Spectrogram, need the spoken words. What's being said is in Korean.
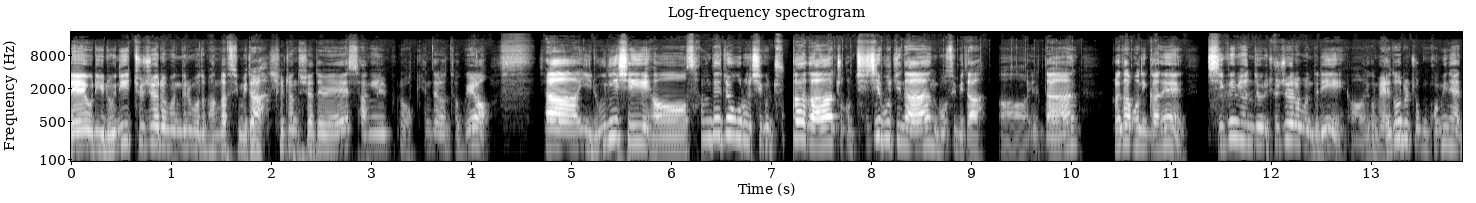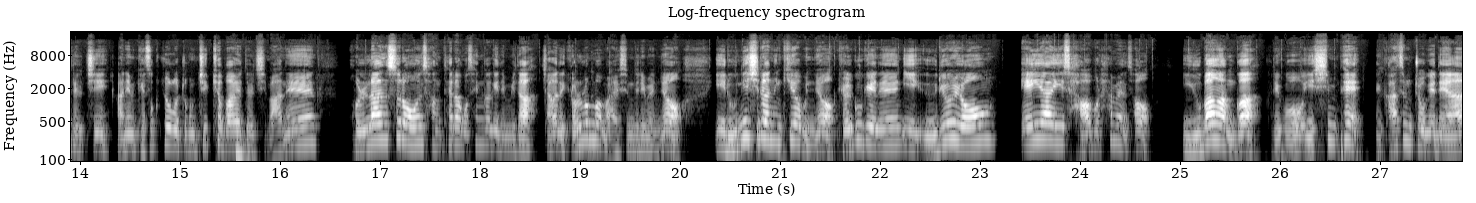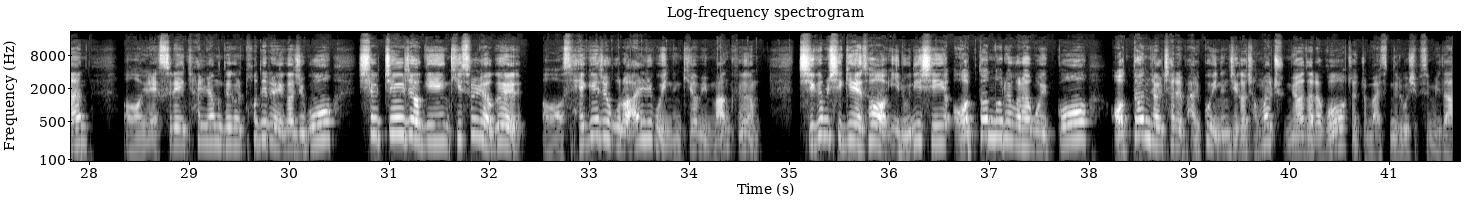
네, 우리 루닛 주주 여러분들 모두 반갑습니다. 실전 투자 대회 상위 1% 캔들헌터고요. 자, 이 루닛이 어, 상대적으로 지금 주가가 조금 지지부진한 모습이다. 어, 일단 그러다 보니까는 지금 현재 우리 주주 여러분들이 어, 이거 매도를 조금 고민해야 될지 아니면 계속적으로 조금 지켜봐야 될지 많은 혼란스러운 상태라고 생각이 됩니다. 자, 근데 결론만 말씀드리면요. 이 루닛이라는 기업은요. 결국에는 이 의료용 AI 사업을 하면서 이 유방암과 그리고 이 심폐, 가슴 쪽에 대한 어, 이 엑스레이 촬영 등을 토대로 해가지고 실질적인 기술력을 어, 세계적으로 알리고 있는 기업인 만큼 지금 시기에서 이 루닛이 어떤 노력을 하고 있고 어떤 절차를 밟고 있는지가 정말 중요하다라고 저는 좀 말씀드리고 싶습니다.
